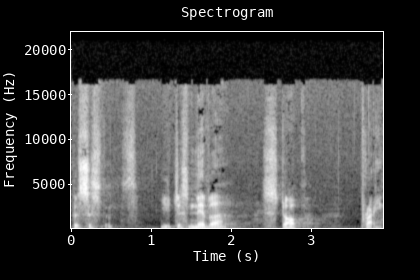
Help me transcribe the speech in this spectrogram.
persistence. You just never stop praying.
